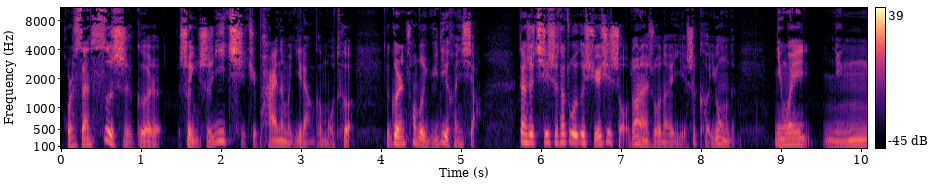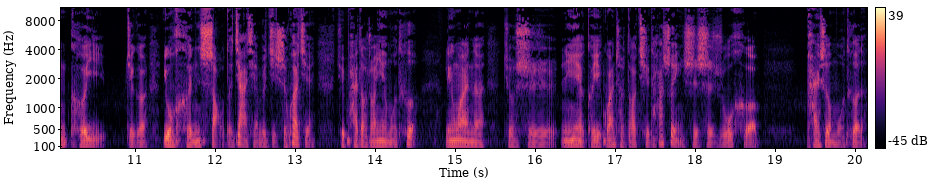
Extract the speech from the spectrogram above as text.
或者三四十个摄影师一起去拍那么一两个模特，就个人创作余地很小。但是其实它作为一个学习手段来说呢，也是可用的，因为您可以。这个用很少的价钱，比如几十块钱去拍到专业模特。另外呢，就是您也可以观察到其他摄影师是如何拍摄模特的。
